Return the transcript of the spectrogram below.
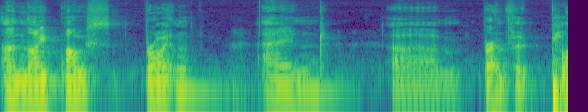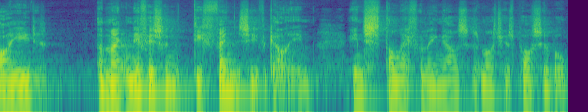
And they both, Brighton and um, Brentford, played a magnificent defensive game in stifling us as much as possible.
